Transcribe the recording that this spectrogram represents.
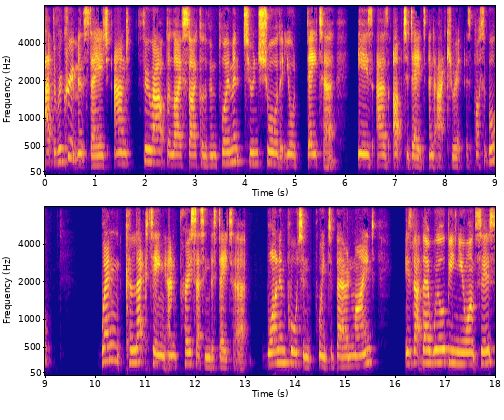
at the recruitment stage and throughout the life cycle of employment to ensure that your data is as up to date and accurate as possible. When collecting and processing this data, one important point to bear in mind is that there will be nuances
